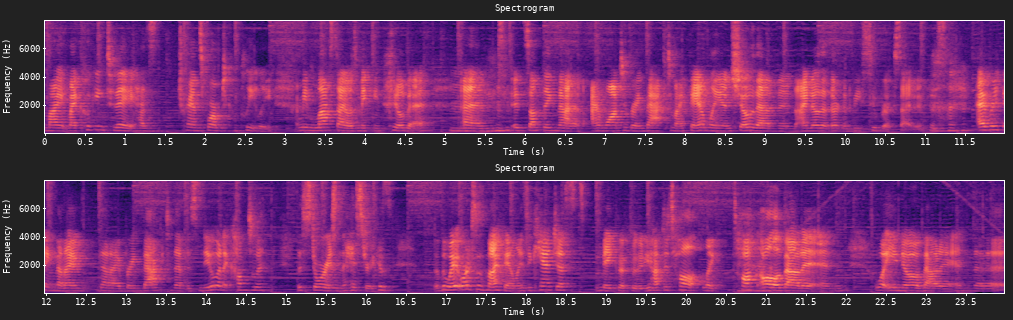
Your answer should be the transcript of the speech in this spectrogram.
my my cooking today has transformed completely. I mean, last night I was making khilbe, mm-hmm. and it's something that I want to bring back to my family and show them, and I know that they're going to be super excited because everything that I that I bring back to them is new, and it comes with the stories and the history because the way it works with my family is you can't just make the food. You have to talk like talk all about it and what you know about it and the,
